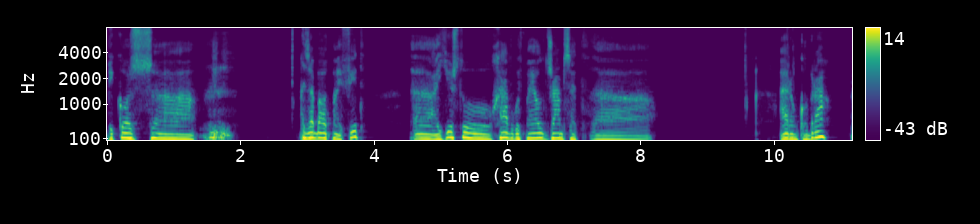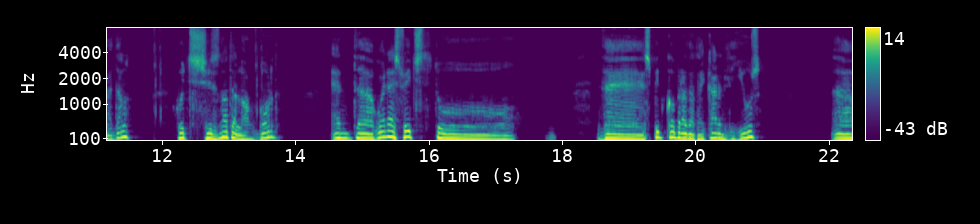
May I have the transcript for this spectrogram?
because it's about my feet. I used to have with my old drum set Iron Cobra pedal, which is not a longboard. And uh, when I switched to the Speed Cobra that I currently use, uh,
